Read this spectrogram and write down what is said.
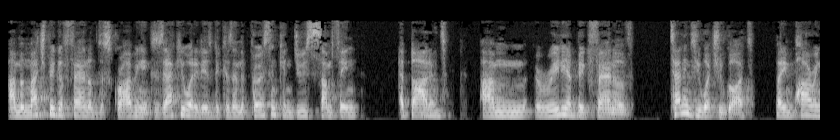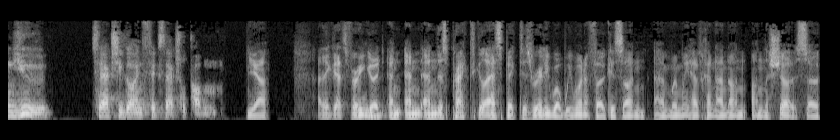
I'm a much bigger fan of describing exactly what it is because then the person can do something about mm. it. I'm really a big fan of telling you what you've got, but empowering you to actually go and fix the actual problem. Yeah. I think that's very mm. good, and and and this practical aspect is really what we want to focus on um, when we have Hanan on on the show. So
